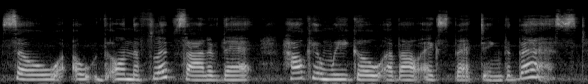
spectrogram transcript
So, uh, on the flip side of that, how can we go about expecting the best?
